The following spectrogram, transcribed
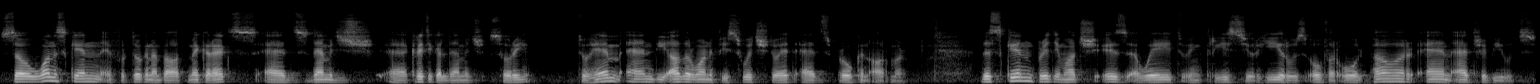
so one skin if we're talking about Mecharax adds damage uh, critical damage sorry to him and the other one if you switch to it adds broken armor the skin pretty much is a way to increase your hero's overall power and attributes.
